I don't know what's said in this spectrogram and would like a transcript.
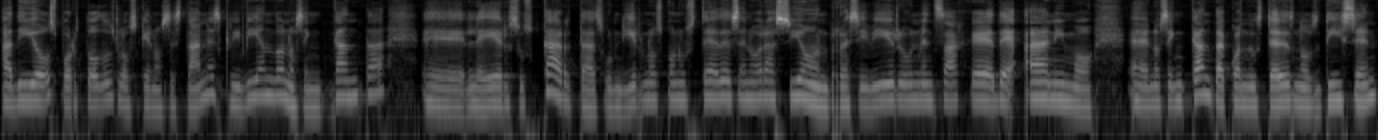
a Dios por todos los que nos están escribiendo. Nos encanta eh, leer sus cartas, unirnos con ustedes en oración, recibir un mensaje de ánimo. Eh, nos encanta cuando ustedes nos dicen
